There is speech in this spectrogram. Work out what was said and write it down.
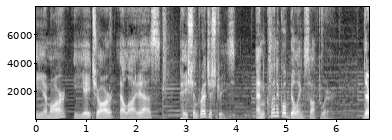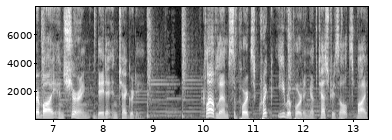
EMR, EHR, LIS, patient registries, and clinical billing software thereby ensuring data integrity. CloudLIMS supports quick e-reporting of test results by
